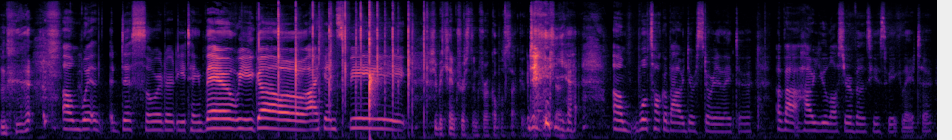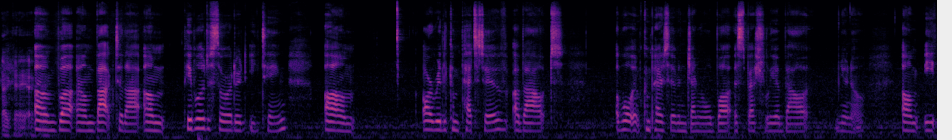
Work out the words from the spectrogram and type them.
um with disordered eating. There we go. I can speak. She became Tristan for a couple seconds. Okay. yeah. Um, we'll talk about your story later, about how you lost your ability to speak later. Okay. Okay. Um, but um, back to that. Um, people with disordered eating, um, are really competitive about, well, competitive in general, but especially about, you know, um, eat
